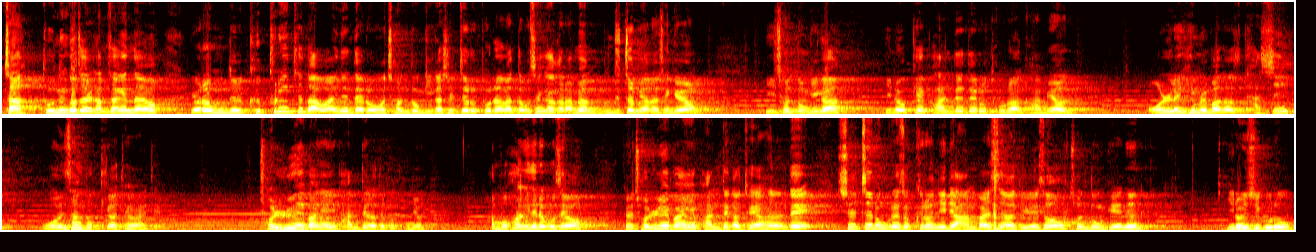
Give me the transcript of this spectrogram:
자, 도는 거 잘 감상했나요? 여러분들 그 프린트 나와 있는 대로 전동기가 실제로 돌아간다고 생각을 하면 문제점이 하나 생겨요. 이 전동기가 이렇게 반대대로 돌아가면 원래 힘을 받아서 다시 원상복귀가 되어야 돼요. 전류의 방향이 반대가 되거든요. 한번 확인을 해보세요. 그래서 전류의 방향이 반대가 돼야 하는데 실제로 그래서 그런 일이 안 발생하기 위해서 전동기에는 이런 식으로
